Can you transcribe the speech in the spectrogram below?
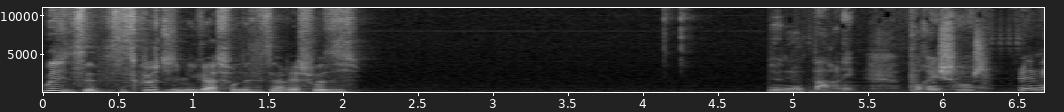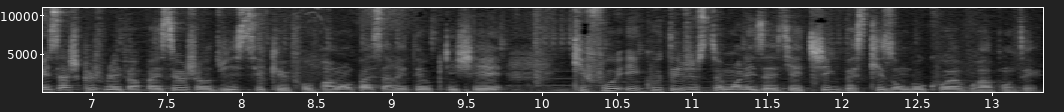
Oui, c'est ce que je dis, migration nécessaire et choisie. De nous parler pour échanger. Le message que je voulais faire passer aujourd'hui, c'est qu'il faut vraiment pas s'arrêter aux clichés, qu'il faut écouter justement les Asiatiques parce qu'ils ont beaucoup à vous raconter.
